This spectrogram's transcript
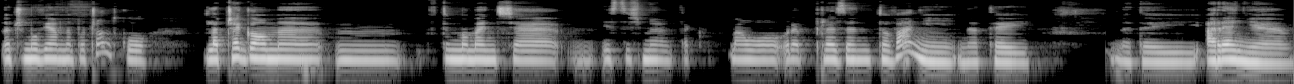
znaczy mówiłam na początku, dlaczego my mm, w tym momencie jesteśmy tak mało reprezentowani na tej, na tej arenie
